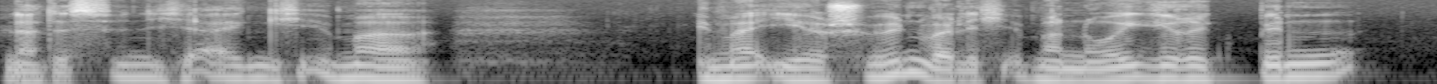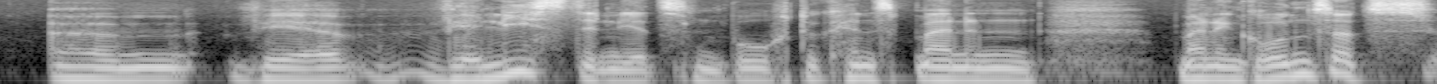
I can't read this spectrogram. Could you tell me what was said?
Na, das finde ich eigentlich immer, immer eher schön, weil ich immer neugierig bin, ähm, wer, wer liest denn jetzt ein Buch? Du kennst meinen, meinen Grundsatz,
